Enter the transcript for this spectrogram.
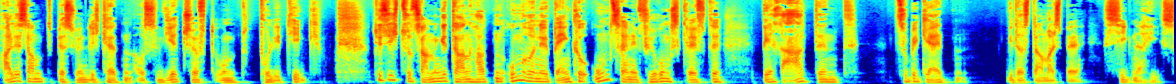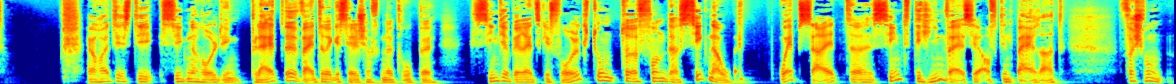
allesamt Persönlichkeiten aus Wirtschaft und Politik, die sich zusammengetan hatten, um René Benko und seine Führungskräfte beratend zu begleiten, wie das damals bei Signa hieß. Ja, heute ist die Signa Holding pleite. Weitere Gesellschaften der Gruppe sind ja bereits gefolgt und äh, von der Signa Website äh, sind die Hinweise auf den Beirat verschwunden.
